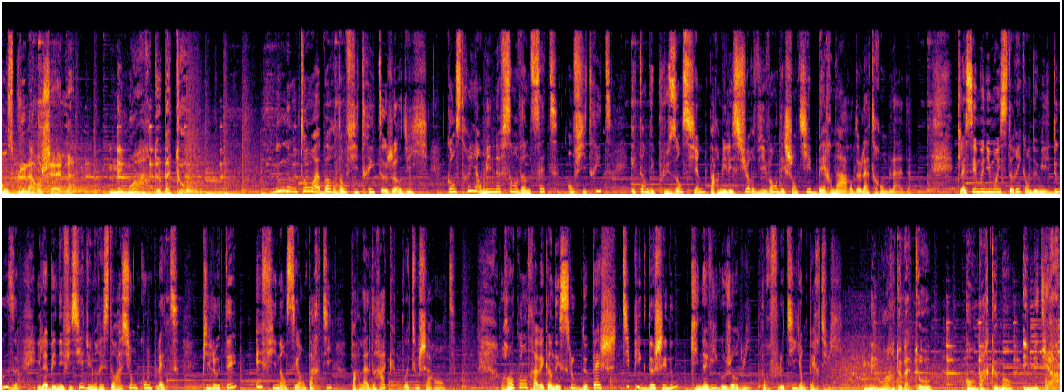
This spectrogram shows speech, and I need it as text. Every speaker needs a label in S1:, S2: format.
S1: France Bleu La Rochelle. Mémoire de bateau.
S2: Nous montons à bord d'Amphitrite aujourd'hui. Construit en 1927, Amphitrite est un des plus anciens parmi les survivants des chantiers Bernard de la Tremblade. Classé monument historique en 2012, il a bénéficié d'une restauration complète, pilotée et financée en partie par la DRAC Poitou-Charentes. Rencontre avec un des sloops de pêche typiques de chez nous qui navigue aujourd'hui pour flottille en pertuis.
S1: Mémoire de bateau, embarquement immédiat.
